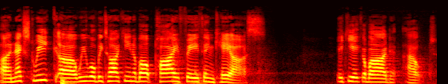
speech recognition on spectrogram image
Uh, next week uh, we will be talking about Pi, Faith, and Chaos. Icky Ichabod out.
